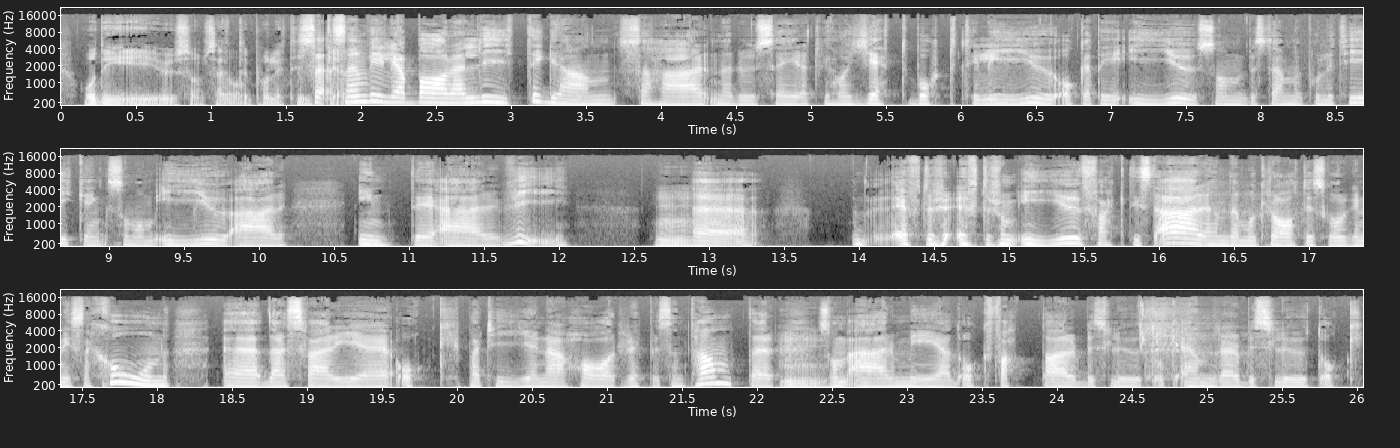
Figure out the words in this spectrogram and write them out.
och det är EU som sätter jo. politiken. Sen vill jag bara lite grann så här när du säger att vi har gett bort till EU och att det är EU som bestämmer politiken som om EU är inte är vi. Mm. Eh, efter, eftersom EU faktiskt är en demokratisk organisation eh, där Sverige och partierna har representanter mm. som är med och fattar beslut och ändrar beslut och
